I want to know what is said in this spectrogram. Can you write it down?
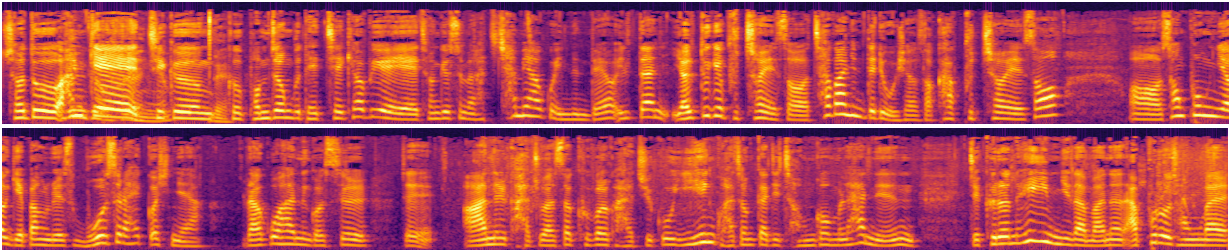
저도 함께. 지금 네. 그 범정부 대책 협의회에 정 교수님 같이 참여하고 있는데요. 일단 12개 부처에서 차관님들이 오셔서 각 부처에서 어, 성폭력 예방을 위해서 무엇을 할 것이냐라고 하는 것을 이제 안을 가져와서 그걸 가지고 이행 과정까지 점검을 하는 이제 그런 회의입니다만은 앞으로 정말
